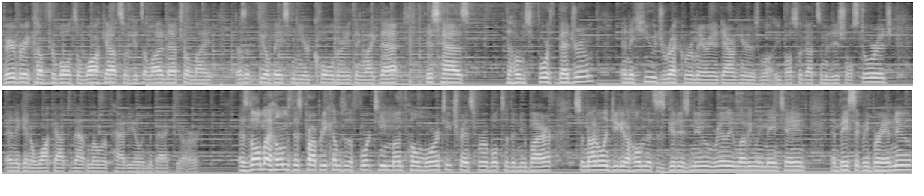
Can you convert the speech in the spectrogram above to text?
very, very comfortable. It's a walkout, so it gets a lot of natural light. Doesn't feel basement or cold or anything like that. This has the home's fourth bedroom and a huge rec room area down here as well. You've also got some additional storage and again a walkout to that lower patio in the backyard. As with all my homes, this property comes with a 14 month home warranty transferable to the new buyer. So not only do you get a home that's as good as new, really lovingly maintained, and basically brand new,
